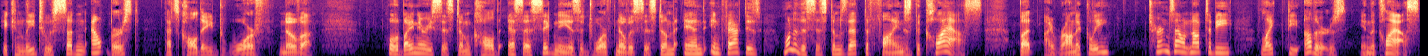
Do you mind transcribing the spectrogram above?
it can lead to a sudden outburst that's called a dwarf nova. Well, the binary system called SS Cygni is a dwarf nova system, and in fact is one of the systems that defines the class. But ironically, turns out not to be like the others in the class.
